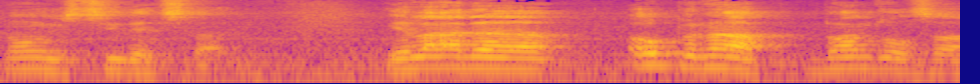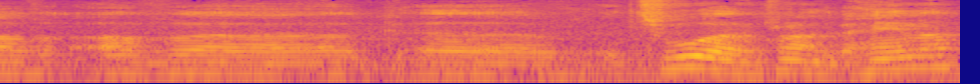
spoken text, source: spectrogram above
You only see that stud. You're allowed to open up bundles of, of uh, uh, in front of the behema.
